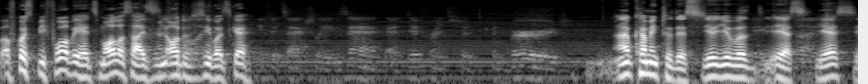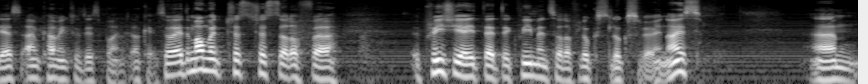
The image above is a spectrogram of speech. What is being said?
of course before we had smaller sizes in order to see what's going. If it's actually exact, that difference should converge. I'm coming to this. You, you will, yes, yes, yes, I'm coming to this point. Okay, so at the moment, just, just sort of uh, appreciate that the agreement sort of looks, looks very nice. Um,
